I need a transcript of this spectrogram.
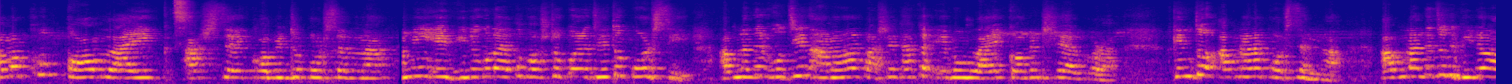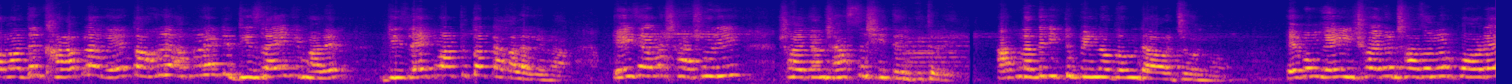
আমার খুব কম লাইক আসছে কমেন্টও করছেন না। আমি এই ভিডিওগুলো এত কষ্ট করে যেহেতু করছি, আপনাদের উচিত আমার পাশে থাকা এবং লাইক কমেন্ট শেয়ার করা। কিন্তু আপনারা করছেন না। আপনাদের যদি ভিডিও আমাদের খারাপ লাগে, তাহলে আপনারা একটা ডিসলাইকই মারেন। ডিসলাইক মারতে তো টাকা লাগে না। এই যে আমার শাশুড়ি, শয়তান শাস্তে শীতের ভিতরে। আপনাদের একটু বিনোদন দেওয়ার জন্য। এবং এই শয়তান সাজানোর পরে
